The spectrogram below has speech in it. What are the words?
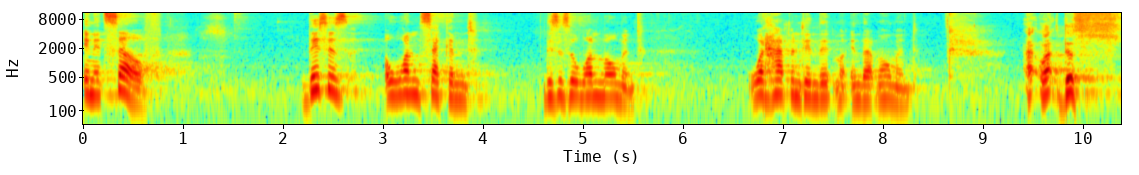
in itself. This is a one second this is a one moment. What happened in, the, in that moment? Uh, well, this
